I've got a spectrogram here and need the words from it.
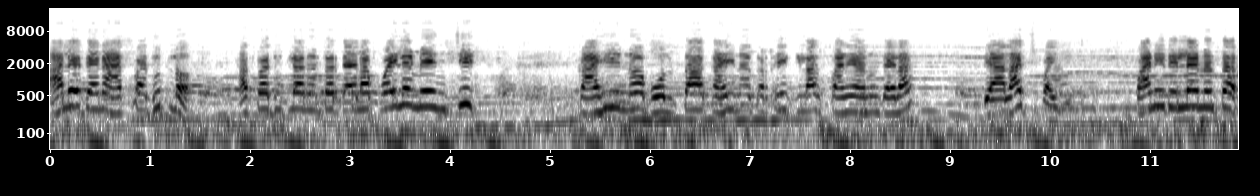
आले त्याने हातपाय धुतलं. हातपाय धुतल्यानंतर त्याला पहिले मेन चीज काही न बोलता काही न करता एक गिलास पाणी आणून त्याला द्यायलाच पाहिजे. पाणी दिल्यानंतर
